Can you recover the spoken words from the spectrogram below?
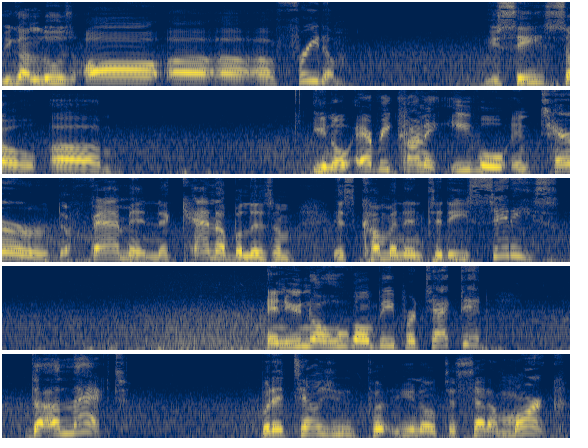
You're going to lose all freedom. You see? So, um, you know, every kind of evil and terror, the famine, the cannibalism is coming into these cities. And you know who gonna be protected? The elect. But it tells you, put you know, to set a mark.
